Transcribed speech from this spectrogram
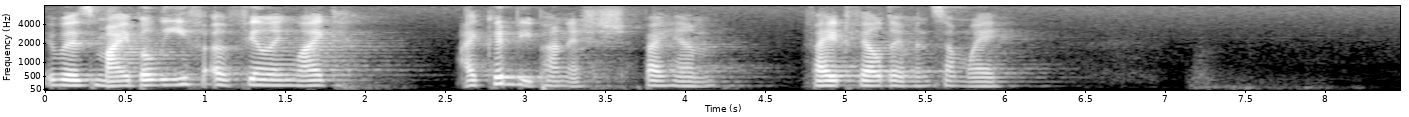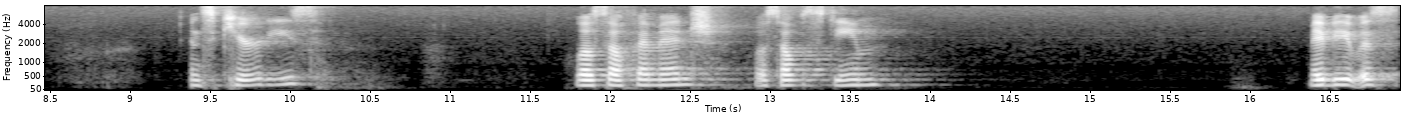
It was my belief of feeling like I could be punished by him if I had failed him in some way. Insecurities, low self image, low self esteem. Maybe it was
